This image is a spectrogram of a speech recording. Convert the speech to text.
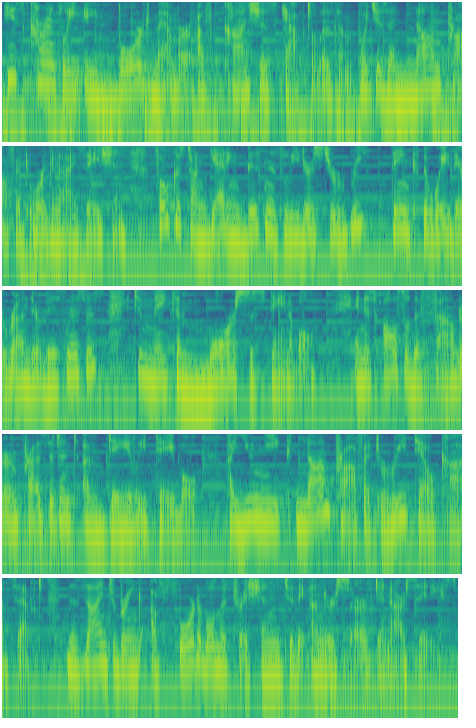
He's currently a board member of Conscious Capitalism, which is a nonprofit organization focused on getting business leaders to rethink the way they run their businesses to make them more sustainable, and is also the founder and president of Daily Table, a unique nonprofit retail concept designed to bring affordable nutrition to the underserved in our cities.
